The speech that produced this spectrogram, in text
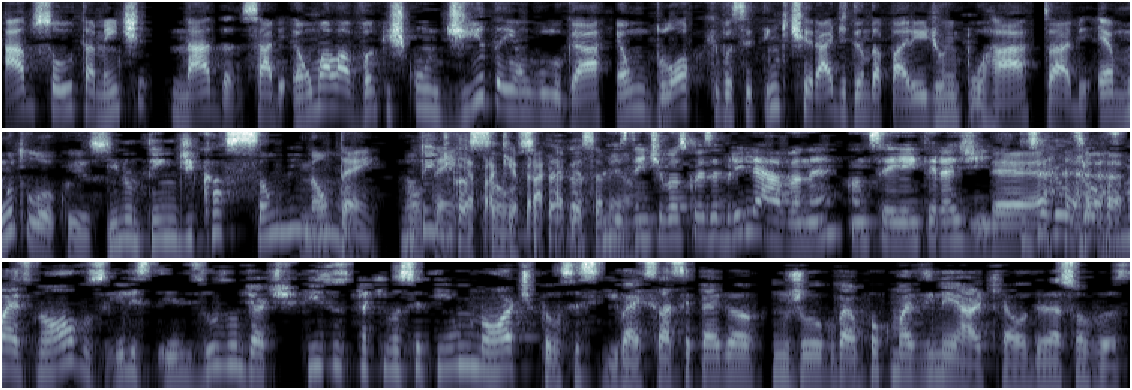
absolutamente nada, sabe? É uma alavanca escondida em algum lugar, é um bloco que você tem que tirar de dentro da parede ou empurrar, sabe? É muito louco isso. E não tem indicação nenhuma. Não tem, não, tem. É indicação. pra Você quebrar a cabeça mesmo. Resident Evil as coisas brilhavam, né? Quando você ia interagir. É. E você vê os jogos mais novos, eles, eles usam de artifícios para que você tenha um norte para você seguir. Vai, sei lá, você pega um jogo vai um pouco mais linear, que é o The Last of Us.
